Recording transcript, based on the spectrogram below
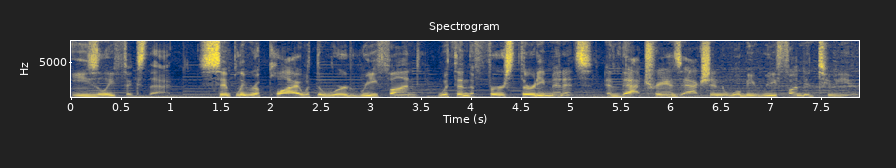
easily fix that. Simply reply with the word refund within the first 30 minutes, and that transaction will be refunded to you.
